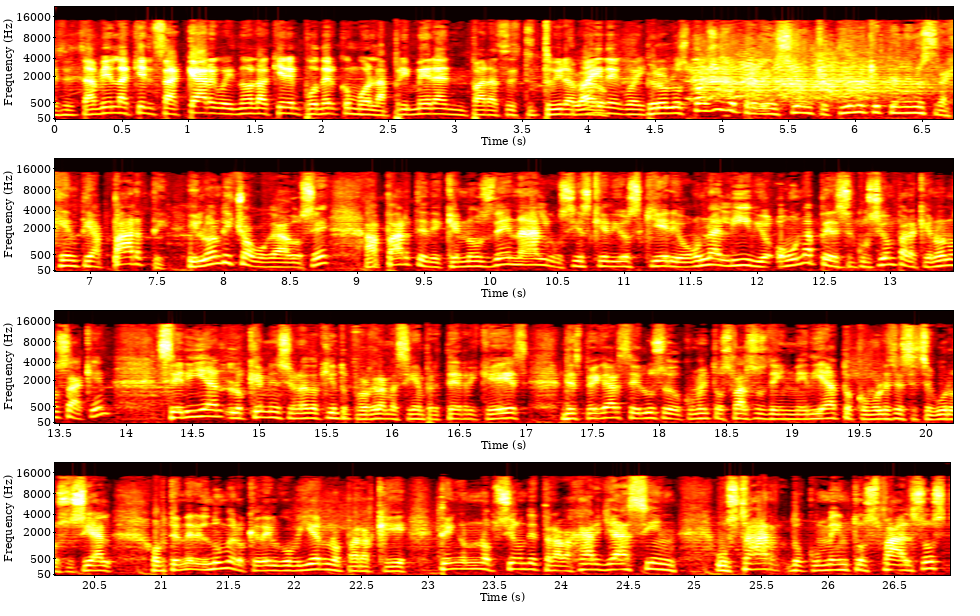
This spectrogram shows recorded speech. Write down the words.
También la quieren sacar, güey. No la quieren poner como la primera para sustituir a Biden. Pero los pasos de prevención que tiene que tener nuestra gente, aparte, y lo han dicho abogados, ¿eh? aparte de que nos den algo, si es que Dios quiere, o un alivio, o una persecución para que no nos saquen, serían lo que he mencionado aquí en tu programa siempre, Terry, que es despegarse del uso de documentos falsos de inmediato, como lo es ese seguro social, obtener el número que dé el gobierno para que tengan una opción de trabajar ya sin usar documentos falsos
